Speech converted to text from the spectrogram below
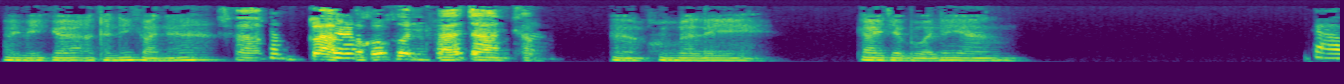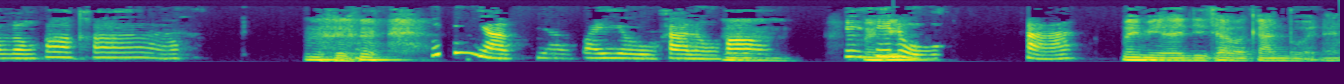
ไม่มีก็เอาท่านี้ก่อนนะครับกราบขอบคุณพระอาจารย์ครับอ่าคุณมาเลย ใกล้จะบวชหรือยังกราบหลวงพ่อค่ะ อยากอยากไปอยู่ค่ะหลวงพ่อ ที่ที่หนูค่ะ ไม่มีอะไรดีเท่ากับการบวชนะ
